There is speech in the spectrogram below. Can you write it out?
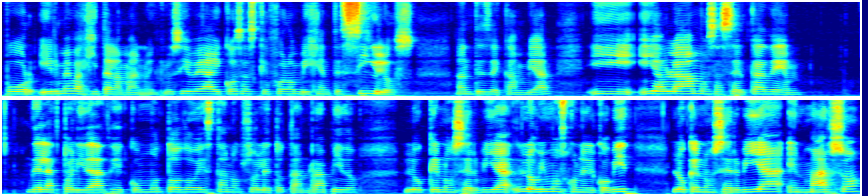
por irme bajita la mano. Inclusive hay cosas que fueron vigentes siglos antes de cambiar y, y hablábamos acerca de, de la actualidad, de cómo todo es tan obsoleto, tan rápido, lo que nos servía, lo vimos con el COVID, lo que nos servía en marzo,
